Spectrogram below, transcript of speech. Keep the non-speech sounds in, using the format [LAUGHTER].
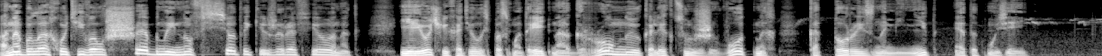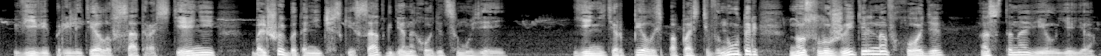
Она была хоть и волшебной, но все-таки жирафенок. Ей очень хотелось посмотреть на огромную коллекцию животных, которой знаменит этот музей. Виви прилетела в сад растений, большой ботанический сад, где находится музей. Ей не терпелось попасть внутрь, но служитель на входе остановил ее.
